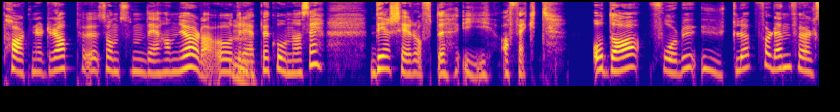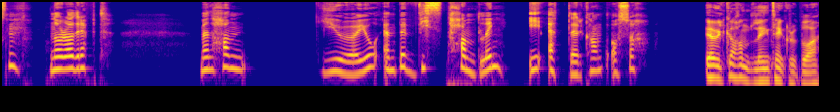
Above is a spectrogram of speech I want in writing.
partnerdrap, eh, sånn som det han gjør da, og Mm. kona si, det skjer ofte i affekt. Og da får du utløp for den følelsen når du har drept. Men han gjør jo en bevisst handling i etterkant også. Ja, Hvilken handling tenker du på da?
